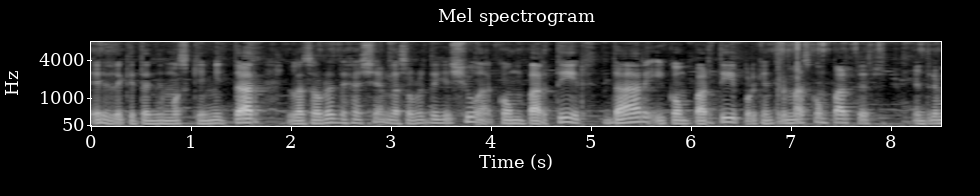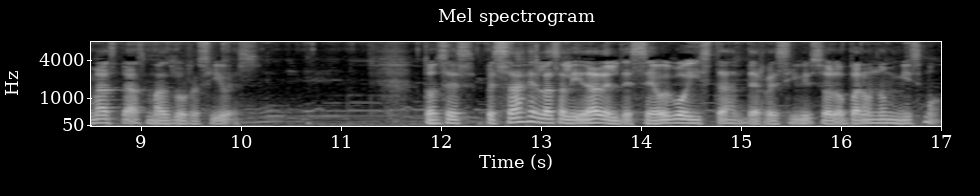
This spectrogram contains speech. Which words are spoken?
es de que tenemos que imitar las obras de Hashem, las obras de Yeshua, compartir, dar y compartir, porque entre más compartes, entre más das, más lo recibes. Entonces, pesaje es la salida del deseo egoísta de recibir solo para uno mismo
